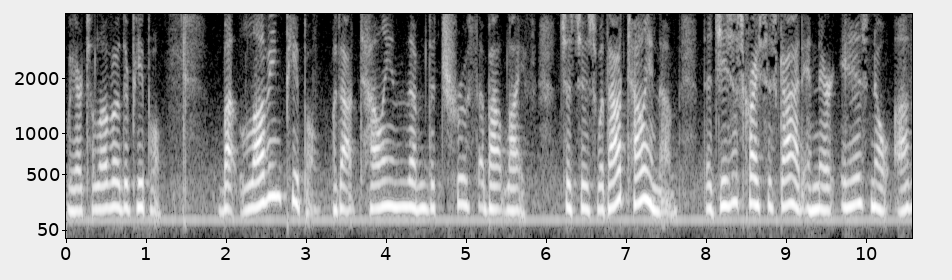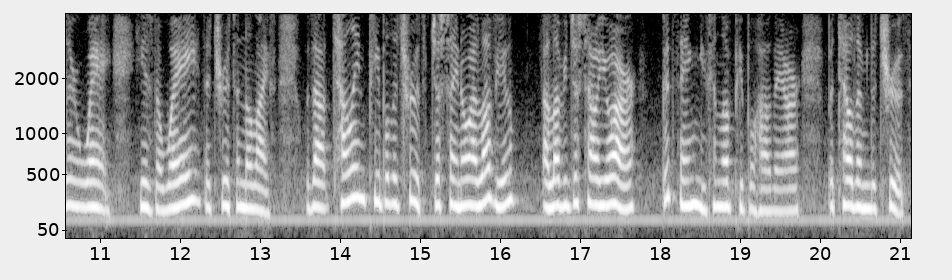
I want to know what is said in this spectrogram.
We are to love other people. But loving people without telling them the truth about life, just as without telling them that Jesus Christ is God and there is no other way. He is the way, the truth, and the life. Without telling people the truth, just say, No, oh, I love you. I love you just how you are. Good thing you can love people how they are, but tell them the truth.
